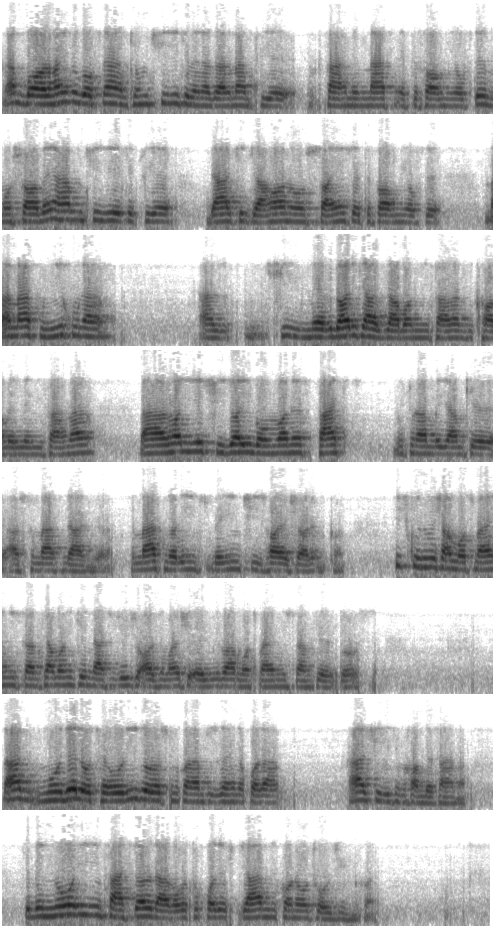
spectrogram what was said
من بارها اینو گفتم که اون چیزی که به نظر من توی فهم متن اتفاق میفته مشابه همون چیزیه که توی درک جهان و ساینس اتفاق میفته من متن می‌خونم از چی مقداری که از زبان می‌فهمم کامل نمی‌فهمم. به هر حال یه چیزایی به عنوان فکت می‌تونم بگم که از تو متن در میارم. متن داره این به این چیزها اشاره می‌کنه. هیچ کدومش هم مطمئن نیستم کما اینکه نتیجه هیچ آزمایش علمی رو هم مطمئن نیستم که درسته. بعد مدل و تئوری درست می‌کنم تو ذهن خودم. هر چیزی که می‌خوام بفهمم. که به نوعی این فکت‌ها رو در واقع تو خودش جمع می‌کنه و توجیه می‌کنه.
